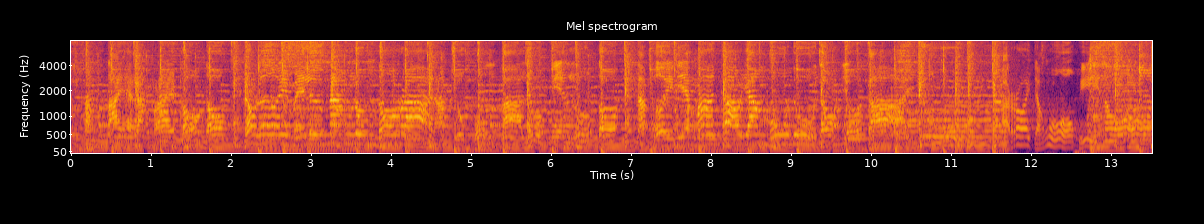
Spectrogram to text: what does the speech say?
มคำตายให้รักใครพลองดองเราเลยไม่ลืมนางลุงโนรานำชุบปุงปลาลูกเนียงลูกโตนำเคยเนียงมานข้าวยำหมูดูดอกโยกาอยู่อร่อยจังหัวพี่น้อง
